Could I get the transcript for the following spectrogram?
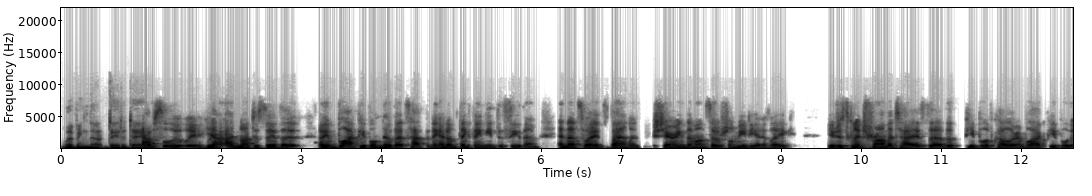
living that day to day. Absolutely. Right. Yeah. I'm not to say that I mean black people know that's happening. I don't think they need to see them. And that's why it's violent. Sharing them on social media, like you're just going to traumatize the the people of color and black people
